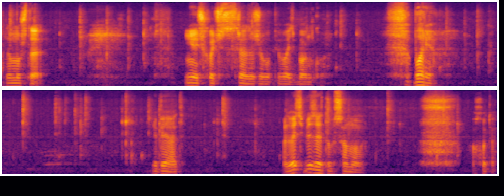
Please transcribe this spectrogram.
Потому что мне очень хочется сразу же выпивать банку. Баря! Ребят. А давайте без этого самого. Охота.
